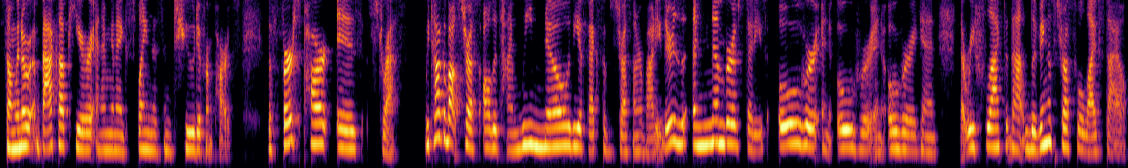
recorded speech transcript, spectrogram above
so I'm going to back up here and I'm going to explain this in two different parts. The first part is stress. We talk about stress all the time. We know the effects of stress on our body. There's a number of studies over and over and over again that reflect that living a stressful lifestyle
